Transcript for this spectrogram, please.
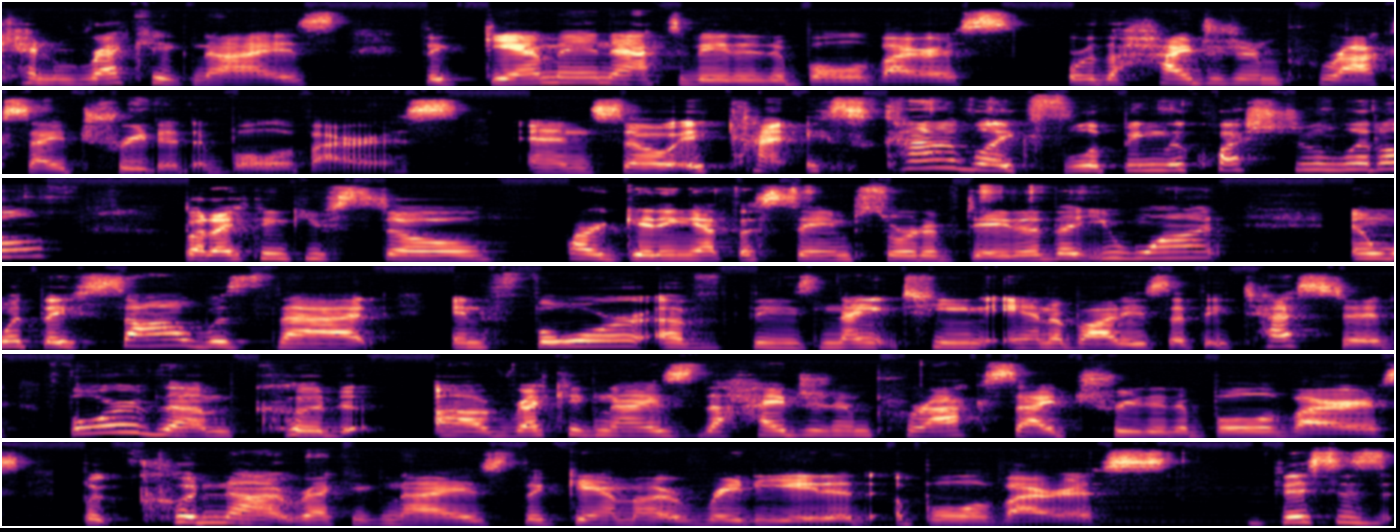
can recognize the gamma inactivated Ebola virus or the hydrogen peroxide treated Ebola virus. And so it it's kind of like flipping the question a little, but I think you still are getting at the same sort of data that you want. And what they saw was that in four of these 19 antibodies that they tested, four of them could uh, recognize the hydrogen peroxide treated Ebola virus, but could not recognize the gamma irradiated Ebola virus. This is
